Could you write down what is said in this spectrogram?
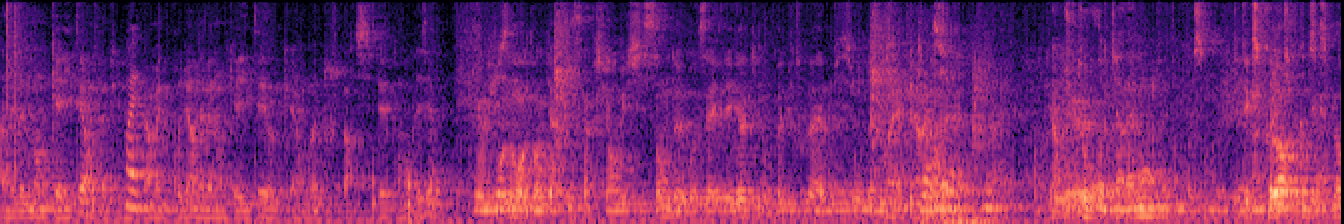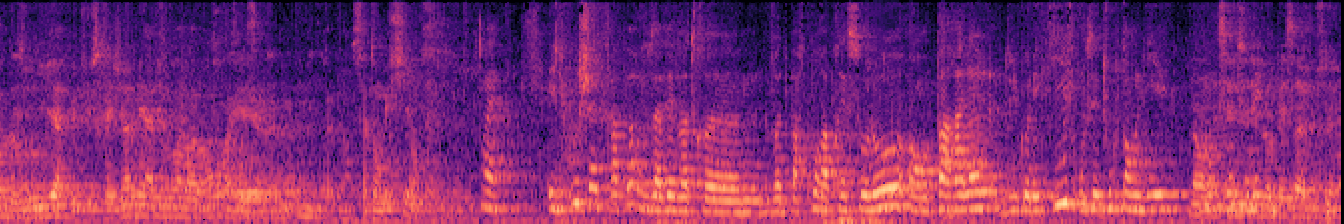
un événement de qualité en fait, qui Ouais. permet de produire un événement de qualité auquel on va tous participer et prendre plaisir. Même pour nous, en tant qu'artistes, c'est archi enrichissant de bosser avec des gars qui n'ont pas du tout la même vision de la musique. clairement. Bien sûr. Clairement. Et, Tu euh, t'ouvres carrément, en fait, en bossant avec Tu euh, un t'explores, comme ça. t'explores des univers que tu serais jamais allé voir avant et euh, ça t'enrichit en fait. Ouais. Et du coup, chaque rappeur, vous avez votre, euh, votre parcours après solo en parallèle du collectif ou c'est tout le temps lié Non, on essaie de développer ça justement.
